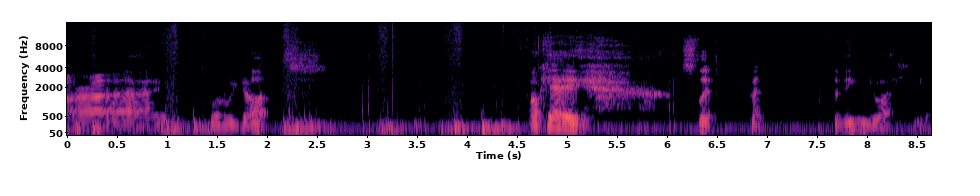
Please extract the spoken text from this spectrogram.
Alright, what do we got? Okay, slip But for thee you are here.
